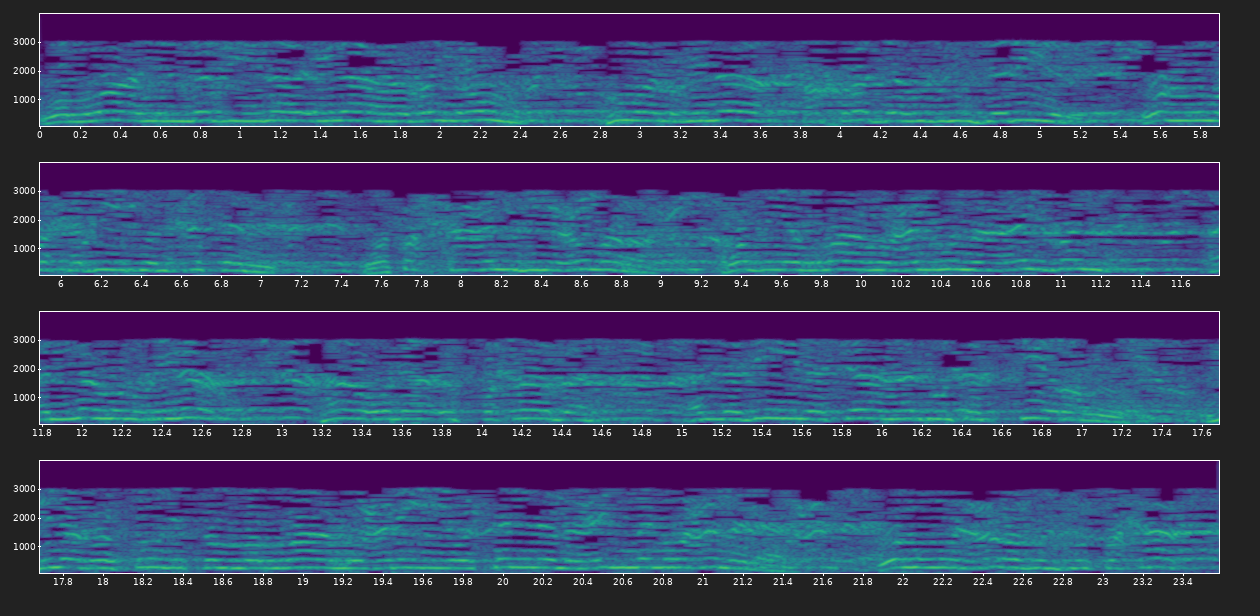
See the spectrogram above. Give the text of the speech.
والله الذي لا إله غيره هو الغناء أخرجه ابن جرير وهو حديث حسن. وصح عن ابن عمر رضي الله عنهما أيضا انه الغناء هؤلاء الصحابة الذين شاهدوا تفسيره من الرسول صلى الله عليه وسلم علما وعملا وهم العرب الفصحاء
